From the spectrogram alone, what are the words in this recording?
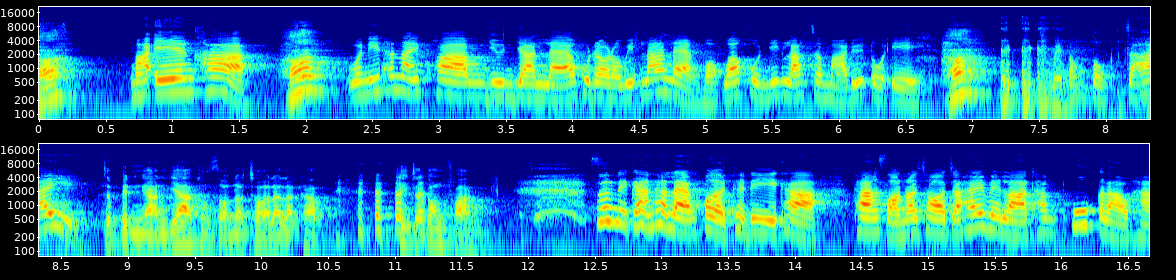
ฮะอมาเองค่ะ ฮะ วันนี้ทนายความยืนยันแล้วคุณอรวิทย์ล่าแหล่งบอกว่าคุณยิ่งรักษณ์จะมาด้วยตัวเอง ฮะ ไม่ต้องตกใจ จะเป็นงานยากของสนชแล้วล่ะครับ ที่จะต้องฟัง ซึ่งในการถแถลงเปิดคดีค่ะ ทางสนชจะให้เวลาทั้งผู้กล่าวหา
